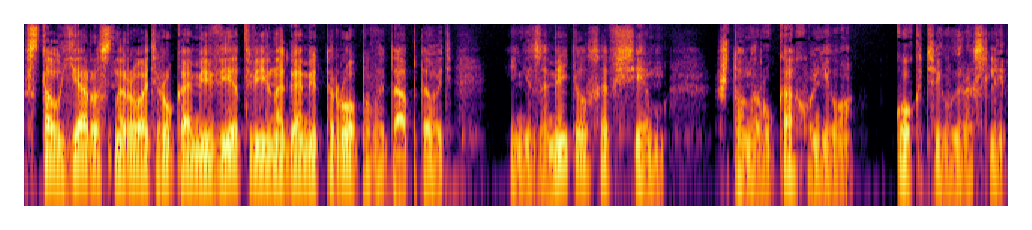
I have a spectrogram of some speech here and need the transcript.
стал яростно рвать руками ветви и ногами тропы вытаптывать, и не заметил совсем, что на руках у него когти выросли,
